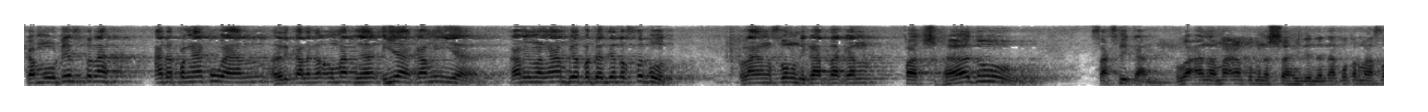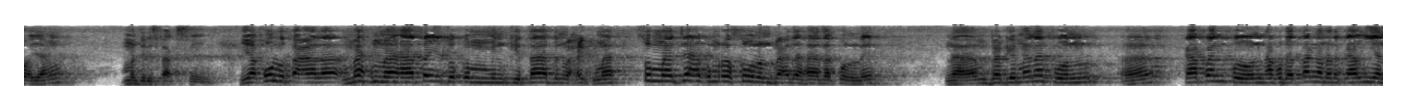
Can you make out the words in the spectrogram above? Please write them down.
kemudian setelah ada pengakuan dari kalangan umatnya iya kami iya kami mengambil perjanjian tersebut langsung dikatakan fashhadu saksikan wa ana ma'akum minasyahidin dan aku termasuk yang menjadi saksi. Yaqulu ta'ala, "Mahma ataitukum min kitabin wa hikmah, tsumma ja'akum rasulun ba'da hadza kullih." Nah, bagaimanapun, eh, kapan pun aku datang kepada kalian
